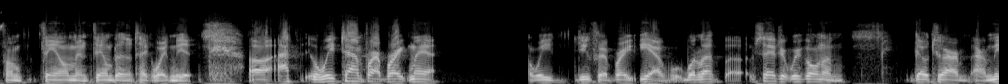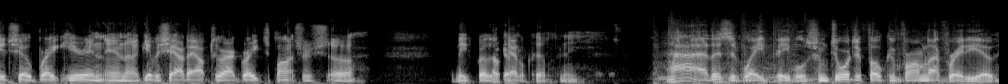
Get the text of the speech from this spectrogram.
from film, and film doesn't take away from it. Uh, I, are we time for our break, Matt? Are we due for a break? Yeah. Well, uh, Cedric, we're going to go to our, our mid show break here and, and uh, give a shout out to our great sponsors, uh, Meeks Brothers Okay. Cattle Company. Hi, this is Wade Peoples from Georgia Folk and Farm Life Radio.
